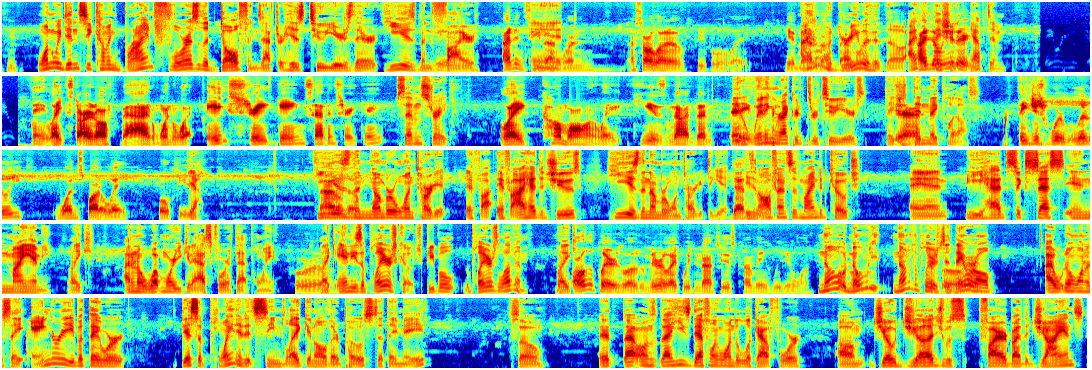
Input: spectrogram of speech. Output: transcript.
Mhm. One we didn't see coming, Brian Flores of the Dolphins after his two years there. He has been Yeah. fired. I didn't see that one. I saw a lot of people like get mad I don't agree with it though. I I think they should have kept him. They like started off bad, won what eight straight games, seven straight games. Seven straight. Like, come on, like he has not done He had a winning record through two years. They just Yeah. didn't make playoffs. They just were literally one spot away, both teams. Yeah. He is the number one target. If I if I had to choose, he is the number one target to get. He's an offensive minded coach, and he had success in Miami. Like I don't know what more you could ask for at that point. For, Like uh, Andy's a players coach. People, the players love him. Like all the players loved him. They were like, "We did not see this coming. We didn't want." no, at all." nobody, none of the players That's did. They were all all. I don't want to say angry, but they were disappointed. It seemed like in all their posts that they made. So, it that one's that he's definitely one to look out for. Um, Joe Judge was fired by the Giants.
